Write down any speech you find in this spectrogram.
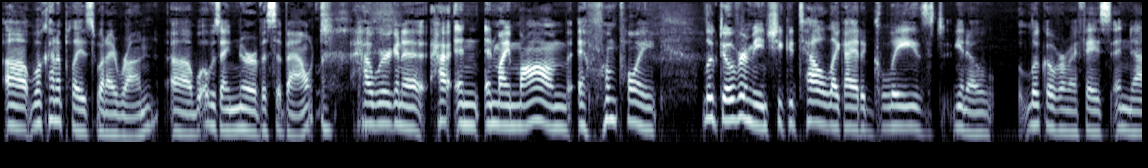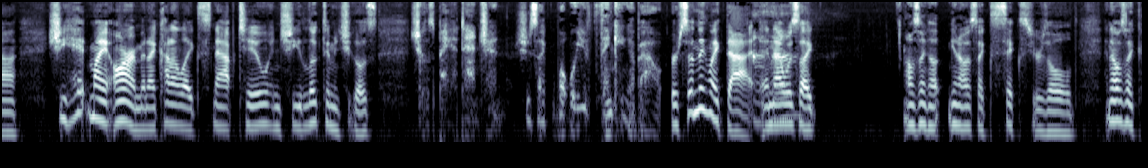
uh, what kind of plays would I run? Uh, what was I nervous about? How we are gonna? How, and and my mom at one point looked over me and she could tell like I had a glazed, you know, look over my face, and uh, she hit my arm and I kind of like snapped to, and she looked at me and she goes, she goes, pay attention. She's like, what were you thinking about, or something like that, and I was like. I was like, uh, you know, I was like six years old, and I was like,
